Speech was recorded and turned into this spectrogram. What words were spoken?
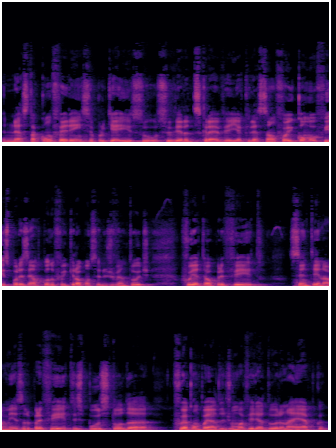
nesta conferência, porque é isso, o Silveira descreve aí a criação, foi como eu fiz, por exemplo, quando fui criar o Conselho de Juventude, fui até o prefeito, sentei na mesa do prefeito, expus toda. Fui acompanhado de uma vereadora na época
